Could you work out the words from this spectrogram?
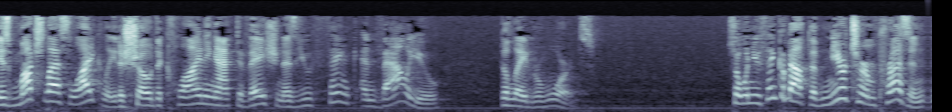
is much less likely to show declining activation as you think and value delayed rewards. So when you think about the near term present,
